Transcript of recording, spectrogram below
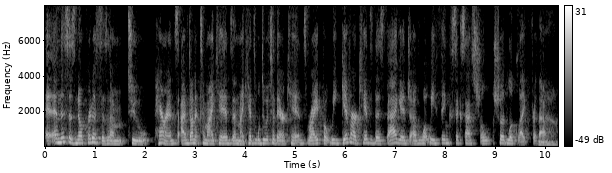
and this is no criticism to parents. I've done it to my kids and my kids will do it to their kids. Right. But we give our kids this baggage of what we think success should, should look like for them.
